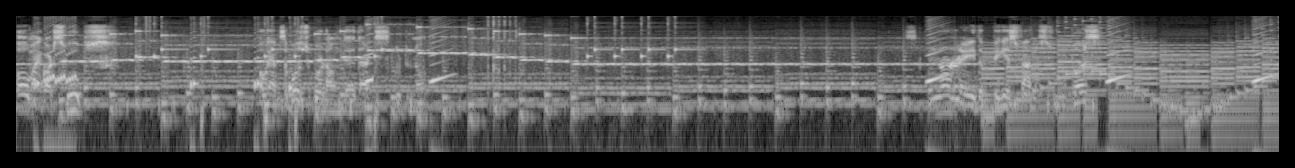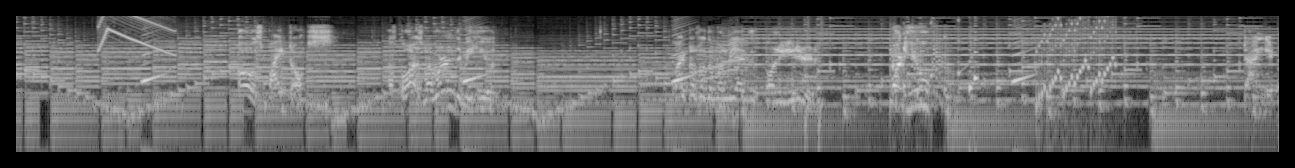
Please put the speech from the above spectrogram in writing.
Oh my god, swoops! Okay, I'm supposed to go down there, that's good to know. Not really the biggest fan of swoopers. Oh, spike tops. Of course, why wouldn't they be here? Spike tops are the one we actually only needed. Not you! Dang it.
